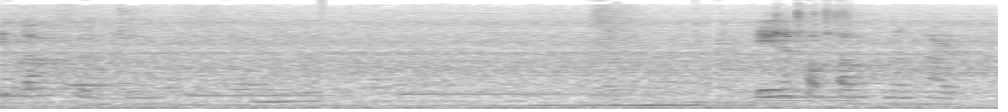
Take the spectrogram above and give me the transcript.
50 bang soju. Hindi, napapump ng heart.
